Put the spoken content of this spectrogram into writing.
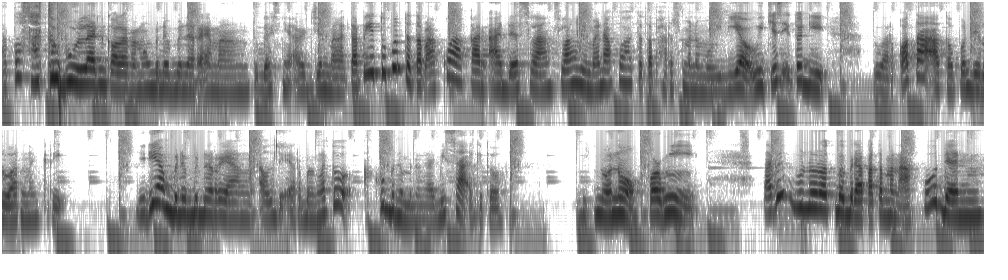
Atau satu bulan kalau memang bener-bener emang tugasnya urgent banget. Tapi itu pun tetap aku akan ada selang-selang di mana aku tetap harus menemui dia which is itu di luar kota ataupun di luar negeri. Jadi yang bener-bener yang LDR banget tuh aku bener-bener nggak bisa gitu. Big no no for me tapi menurut beberapa teman aku dan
